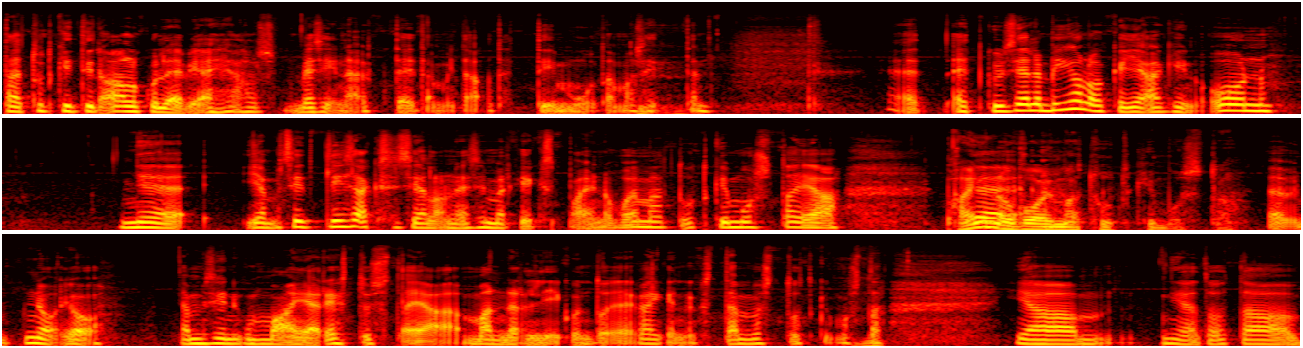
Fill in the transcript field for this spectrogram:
tai tutkittiin alkuleviä ja vesinäytteitä, mitä otettiin muutama mm. sitten. Et, et kyllä siellä biologiaakin on. Ja, ja sitten lisäksi siellä on esimerkiksi painovoimatutkimusta. Ja, painovoimatutkimusta? No joo, tämmöisiä niin maanjärjestystä ja mannerliikuntoja ja kaiken tämmöistä tutkimusta. Mm. Ja, ja tota,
